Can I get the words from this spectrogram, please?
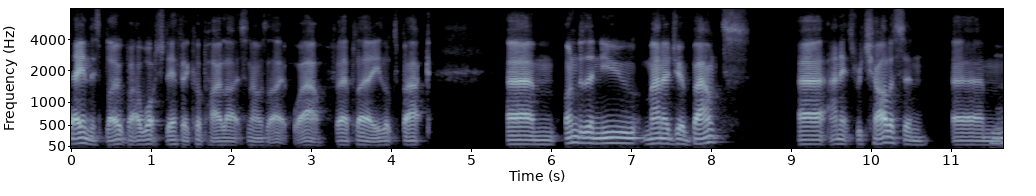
saying this bloke, but I watched the FA Cup highlights and I was like, wow, fair play. He looks back. Um, under the new manager bounce, uh, and it's Richarlison. Um,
